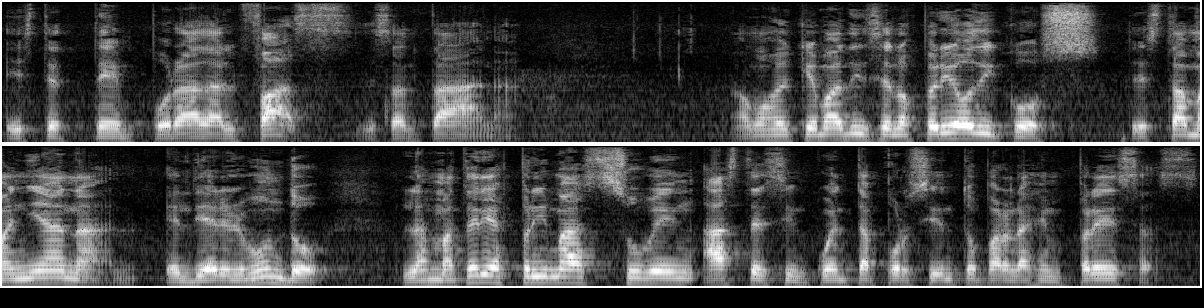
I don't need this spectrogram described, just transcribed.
esta temporada al FAS de Santa Ana. Vamos a ver qué más dicen los periódicos de esta mañana. El diario El Mundo. Las materias primas suben hasta el 50% para las empresas.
